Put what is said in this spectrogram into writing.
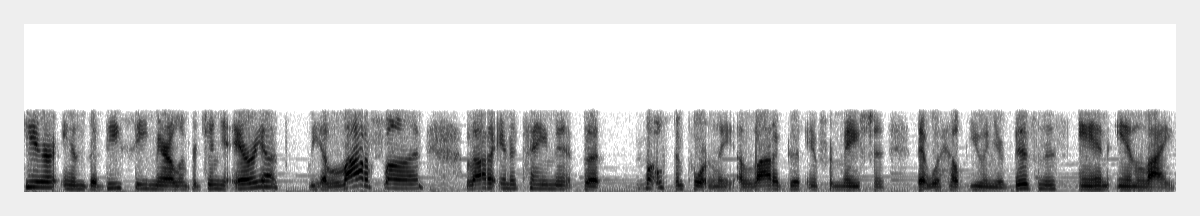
here in the D.C., Maryland, Virginia area. Be a lot of fun, a lot of entertainment, but most importantly, a lot of good information that will help you in your business and in life.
